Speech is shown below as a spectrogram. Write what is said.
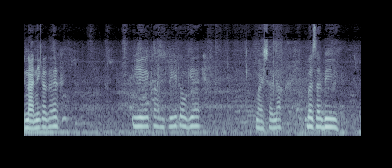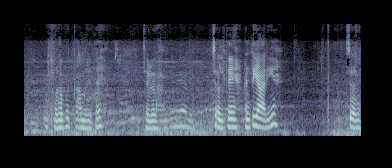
नानी का घर। ये कंप्लीट हो गया है। माशाल्लाह। बस अभी थोड़ा बहुत काम रहता है। चलो चलते हैं। आंटी आ रही हैं। चल।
